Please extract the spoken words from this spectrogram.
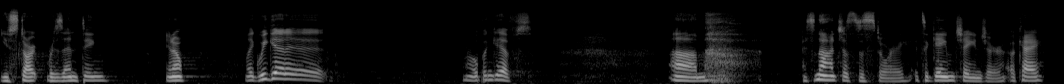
You start resenting, you know? Like, we get it. Open gifts. Um, it's not just a story, it's a game changer, okay?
